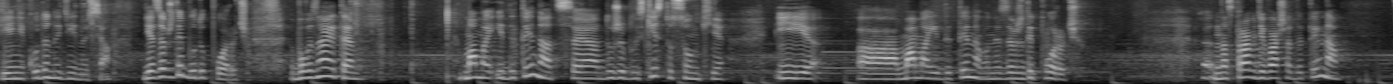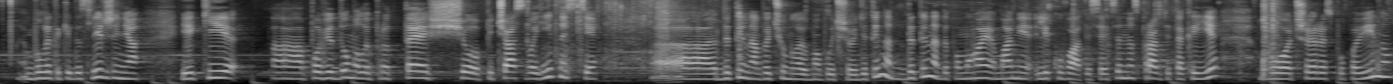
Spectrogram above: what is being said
я нікуди не дінуся. Я завжди буду поруч. Бо ви знаєте, мама і дитина це дуже близькі стосунки, і мама і дитина вони завжди поруч. Насправді, ваша дитина були такі дослідження, які повідомили про те, що під час вагітності дитина, ви чули, мабуть, що дитина, дитина допомагає мамі лікуватися. І це насправді так і є, бо через пуповіну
